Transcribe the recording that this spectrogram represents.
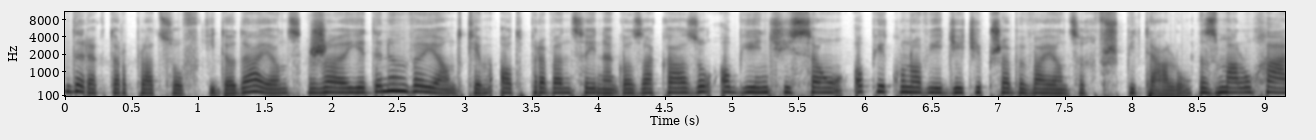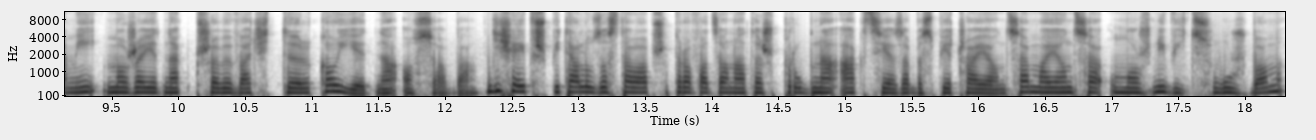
dyrektor placówki. Dodając, że jedynym wyjątkiem od prewencyjnego zakazu objęci są opiekunowie dzieci przebywających w szpitalu. Z maluchami może jednak przebywać tylko jedna osoba. Dzisiaj w szpitalu została przeprowadzona też próbna akcja zabezpieczająca, mająca umożliwić służbom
